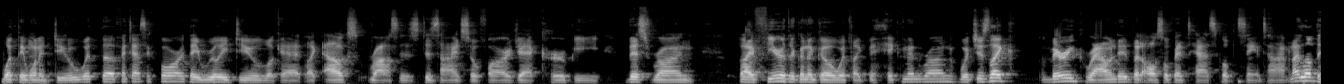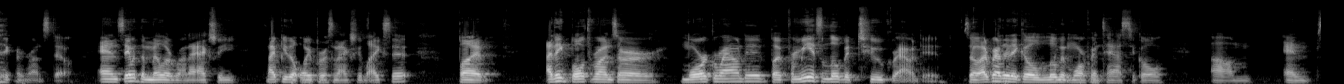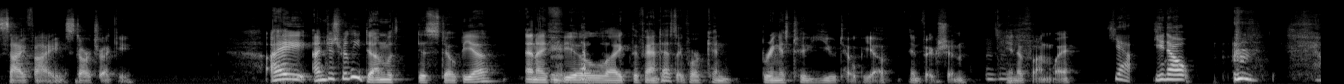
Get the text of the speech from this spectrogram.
what they want to do with the Fantastic Four, they really do look at like Alex Ross's design so far, Jack Kirby, this run. But I fear they're going to go with like the Hickman run, which is like very grounded but also fantastical at the same time. And I love the Hickman run still. And same with the Millar run. I actually might be the only person that actually likes it, but I think both runs are more grounded. But for me, it's a little bit too grounded. So I'd rather they go a little bit more fantastical um, and sci-fi and Star Trekky. I I'm just really done with dystopia, and I Mm. feel like the Fantastic Four can bring us to utopia in fiction Mhm. in a fun way. Yeah, you know,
